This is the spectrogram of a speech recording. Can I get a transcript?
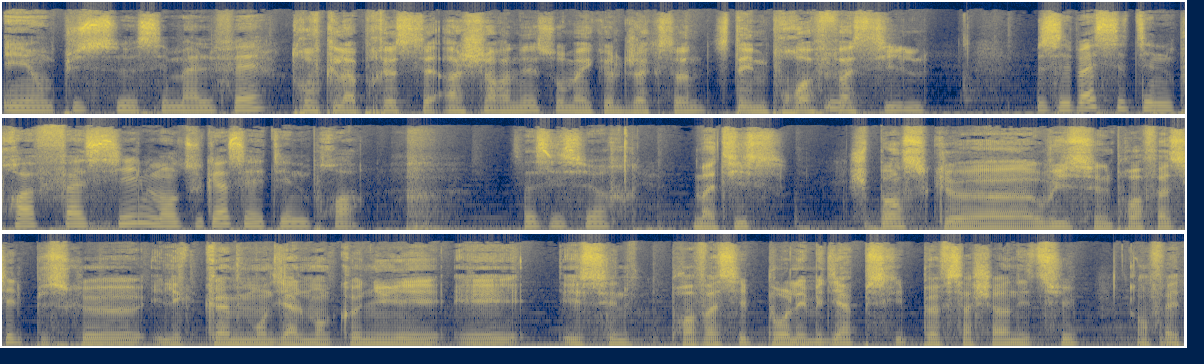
et en plus, c'est mal fait. Je trouve que la presse s'est acharnée sur Michael Jackson. C'était une proie facile. Je sais pas si c'était une proie facile, mais en tout cas, ça a été une proie. Ça, c'est sûr. Matisse Je pense que euh, oui, c'est une proie facile puisque il est quand même mondialement connu et, et, et c'est une proie facile pour les médias puisqu'ils peuvent s'acharner dessus en fait,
